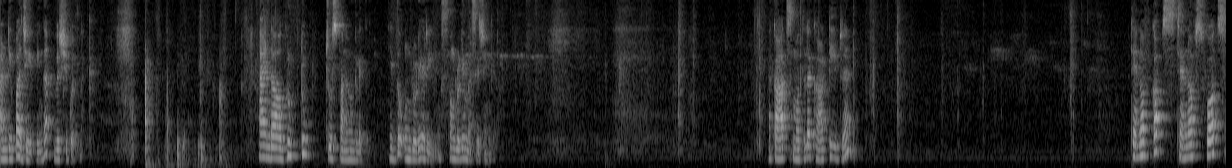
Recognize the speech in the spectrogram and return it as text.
கண்டிப்பாக ஜெயிப்பீங்க. Wish good luck and group two choose பண்ணவங்களுக்கு இது உங்களுடைய ரீடிங்ஸ் உங்களுடைய மெசேஜிங்க நான் கார்ட்ஸ் முதல்ல காட்டிடுறேன் Ten of Cups, Ten of Swords,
